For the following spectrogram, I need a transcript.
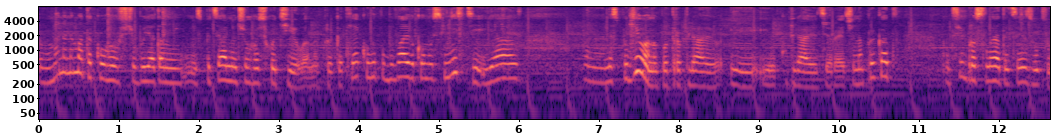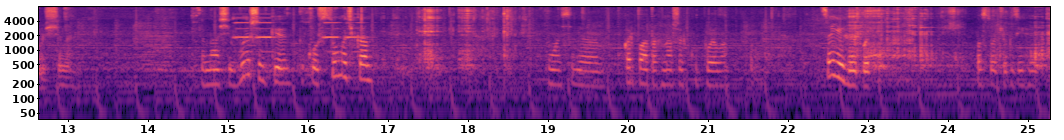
У мене нема такого, щоб я там спеціально чогось хотіла. Наприклад, я коли побуваю в якомусь місті, я е, несподівано потрапляю і, і купляю ці речі. Наприклад, ці браслети це з Гуцульщини. Це наші вишивки, також сумочка. Ось я в Карпатах наших купила. Це Єгипет. Пасочок з Єгипту.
